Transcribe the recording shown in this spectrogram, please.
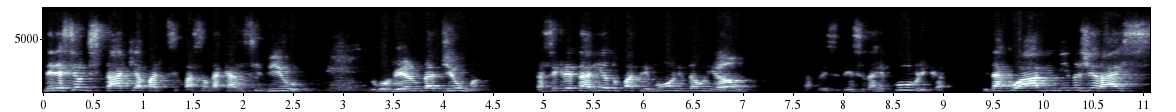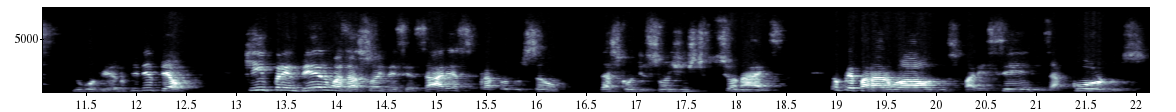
mereceu destaque a participação da Casa Civil, do governo da Dilma, da Secretaria do Patrimônio da União, da Presidência da República e da Coab Minas Gerais, no governo Pimentel, que empreenderam as ações necessárias para a produção das condições institucionais. Então, prepararam laudos, pareceres, acordos,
